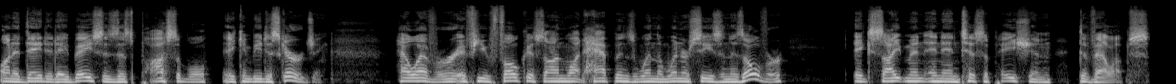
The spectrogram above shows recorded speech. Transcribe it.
on a day to day basis, it's possible it can be discouraging. However, if you focus on what happens when the winter season is over, excitement and anticipation develops.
